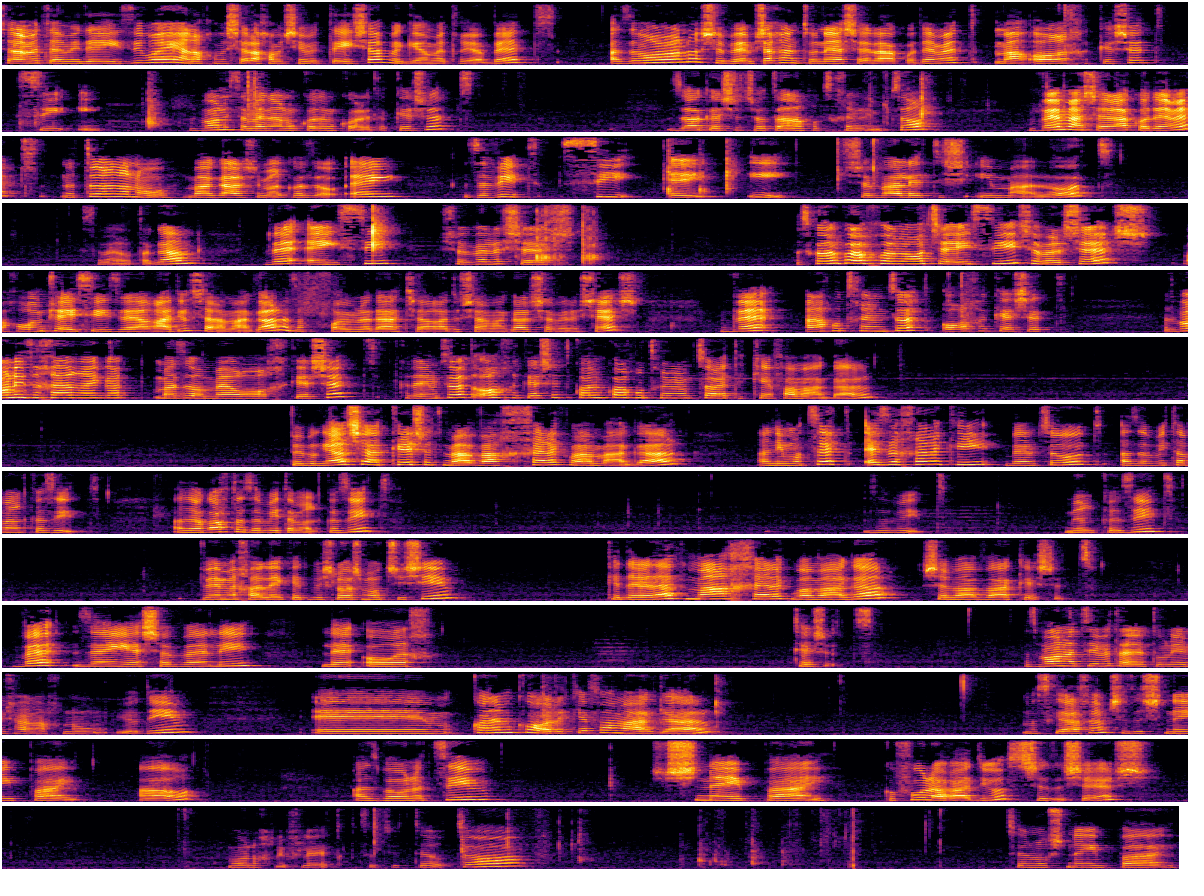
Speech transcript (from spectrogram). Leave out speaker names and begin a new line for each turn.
שלום לתלמידי EasyWay, אנחנו בשאלה 59 בגיאומטריה ב'. אז אמרו לנו שבהמשך לנתוני השאלה הקודמת, מה אורך הקשת CE. אז בואו נסמן לנו קודם כל את הקשת. זו הקשת שאותה אנחנו צריכים למצוא. ומהשאלה הקודמת, נתון לנו מעגל שמרכזו A, זווית CAE שווה ל-90 מעלות, נסמן אותה גם, ו-AC שווה ל-6. אז קודם כל אנחנו יכולים לראות ש-AC שווה ל-6, אנחנו רואים ש-AC זה הרדיוס של המעגל, אז אנחנו יכולים לדעת שהרדיוס של המעגל שווה ל-6, ואנחנו צריכים למצוא את אורך הקשת. אז בואו נזכר רגע מה זה אומר אורך קשת. כדי למצוא את אורך הקשת, קודם כל אנחנו צריכים למצוא את היקף המעגל. ובגלל שהקשת מהווה חלק מהמעגל, אני מוצאת איזה חלק היא באמצעות הזווית המרכזית. אז אני לוקחת את הזווית המרכזית, זווית מרכזית ומחלקת ב-360 כדי לדעת מה החלק במעגל שמהווה הקשת. וזה יהיה שווה לי לאורך קשת. אז בואו נציב את הנתונים שאנחנו יודעים. אמ, קודם כל, היקף המעגל, מזכירה לכם שזה שני פאי r, אז בואו נציב שני פאי כפול הרדיוס, שזה 6. בואו נחליף לעט קצת יותר טוב. אצלנו שני פאי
